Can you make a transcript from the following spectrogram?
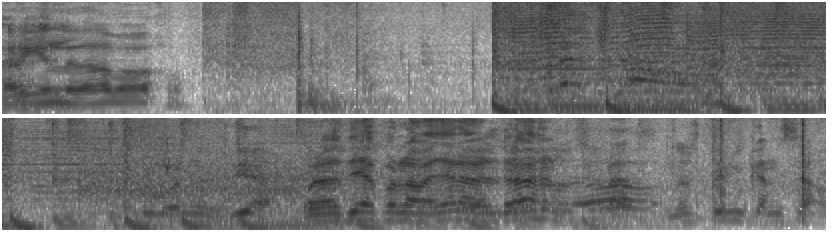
¿Alguien le da para abajo? Buenos días. Buenos días por la mañana, Beltrán. No estoy ni cansado.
